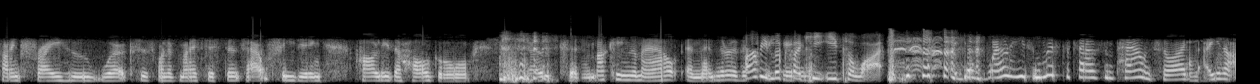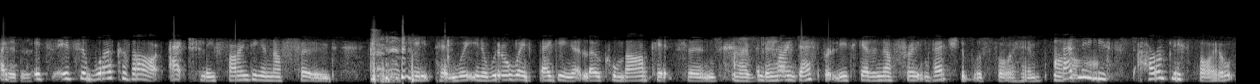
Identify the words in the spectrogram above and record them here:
find Frey, who works as one of my assistants, out feeding Harley the hog or goats and mucking them out. And then there are the Harvey looks like he eats a lot. well, he's almost a thousand pounds, so I, oh, you know, I, it's it's a work of art actually finding enough food keep him. We, you know, we're always begging at local markets and, and trying desperately to get enough fruit and vegetables for him. Aww. Sadly, he's horribly spoilt.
